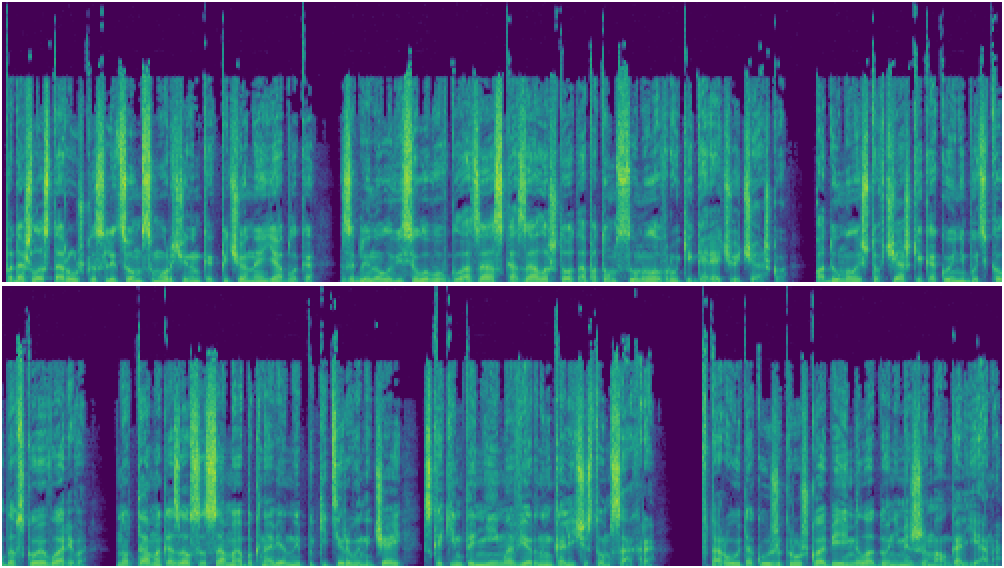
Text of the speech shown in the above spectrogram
Подошла старушка с лицом сморщенным, как печеное яблоко, заглянула Веселову в глаза, сказала что-то, а потом сунула в руки горячую чашку. Подумалось, что в чашке какое-нибудь колдовское варево, но там оказался самый обыкновенный пакетированный чай с каким-то неимоверным количеством сахара. Вторую такую же кружку обеими ладонями сжимал Гальяна.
